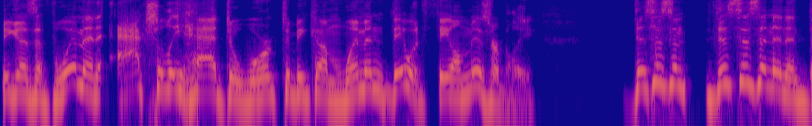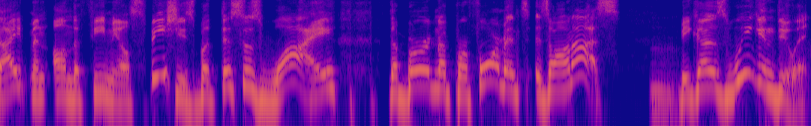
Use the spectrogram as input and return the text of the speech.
because if women actually had to work to become women, they would fail miserably. This isn't this isn't an indictment on the female species, but this is why the burden of performance is on us Mm. because we can do it.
